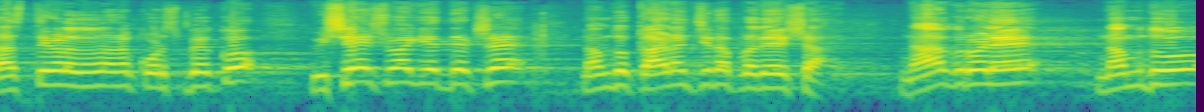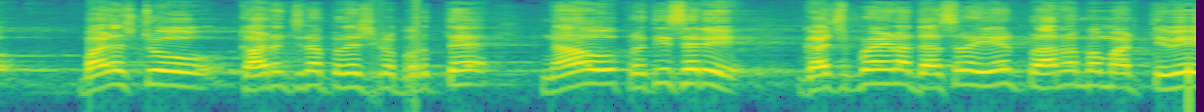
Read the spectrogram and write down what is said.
ರಸ್ತೆಗಳ ಅನುದಾನ ಕೊಡಿಸ್ಬೇಕು. ವಿಶೇಷವಾಗಿ ಅಧ್ಯಕ್ಷೆ ನಮ್ಮದು ಕಾಡಂಚಿನ ಪ್ರದೇಶ. ನಾಗರೊಳೆ ನಮ್ಮದು ಭಾಳಷ್ಟು ಕಾಡಂಚಿನ ಪ್ರದೇಶಗಳು ಬರುತ್ತೆ. ನಾವು ಪ್ರತಿ ಸರಿ ಗಜಪಯಣ ದಸರಾ ಏನು ಪ್ರಾರಂಭ ಮಾಡ್ತೀವಿ,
